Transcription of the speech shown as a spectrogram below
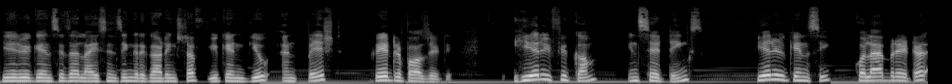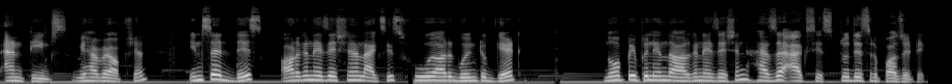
Here you can see the licensing regarding stuff. You can give and paste create repository. Here if you come in settings here you can see collaborator and teams. We have an option. Inside this organizational access who are going to get? No people in the organization has the access to this repository.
